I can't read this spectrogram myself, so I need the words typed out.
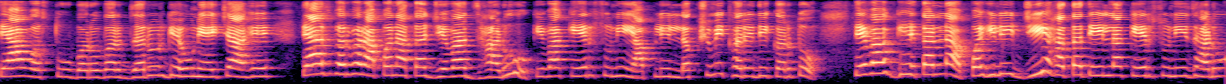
त्या वस्तू बरोबर जरूर घेऊन यायच्या आहे. त्याचबरोबर आपण आता जेव्हा झाडू किंवा केरसुनी आपली लक्ष्मी खरेदी करतो तेव्हा घेताना पहिली जी हातात येईल ना केरसुनी झाडू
